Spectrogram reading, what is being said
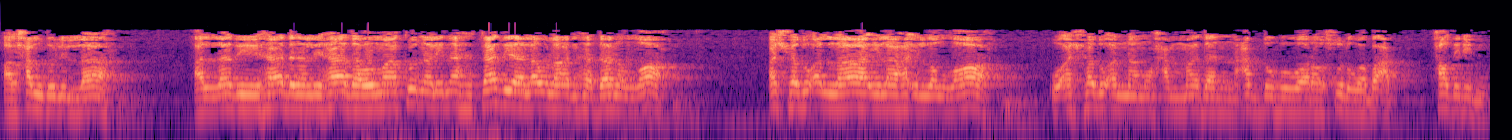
Alhamdulillah alladhi hadana li wa ma kunna linahtadiya laula an hadana Allah. Asyhadu an la ilaha illallah wa asyhadu anna muhammadan abduhu wa rasuluhu wa ba'd. Hadirin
